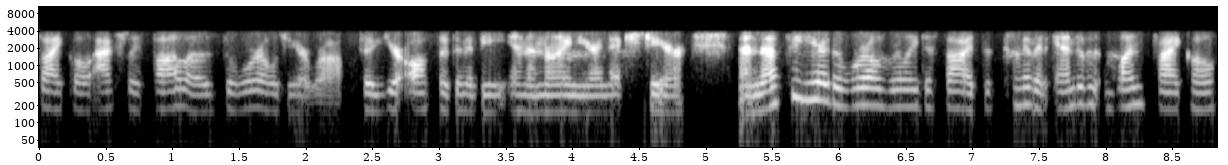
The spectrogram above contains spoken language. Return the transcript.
cycle actually follows the world year, Rob. So you're also going to be in a nine year next year, and that's the year the world really decides. It's kind of an end of one cycle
